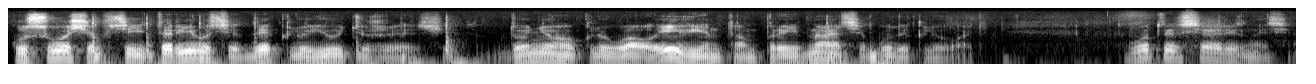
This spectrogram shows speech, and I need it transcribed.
кусочок в цій тарілці, де клюють уже. Чи до нього клювали, і він там приєднається, буде клювати. От і вся різниця.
